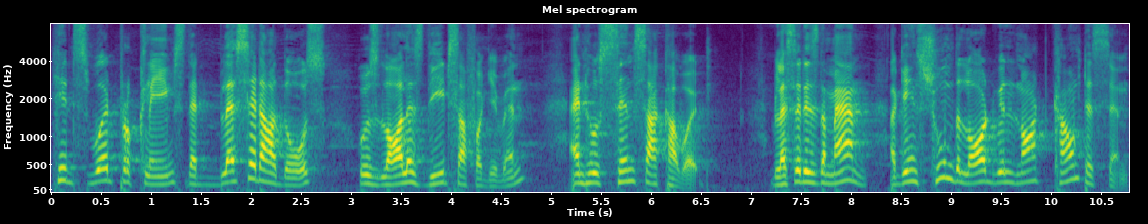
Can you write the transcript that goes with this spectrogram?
His word proclaims that blessed are those whose lawless deeds are forgiven and whose sins are covered. Blessed is the man against whom the Lord will not count his sin.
